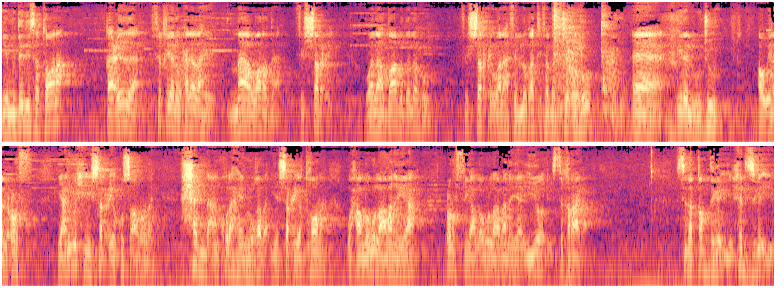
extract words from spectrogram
iyo muddadiisa toona qaacidada fiqigana waxay leedahay maa warada fi الsharci walaa daabita lahu fi الsharci walaa fi اlugati famarjicuhu ila اlwujuud aw ila اlcurf yani wixii sharciga kusoo arooray xadna aan ku lahayn luqada iyo sharciga toona waxaa loogu laabanayaa curfiga loogu laabanayaa iyo istiqraaga sida qabdiga iyo xirziga iyo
